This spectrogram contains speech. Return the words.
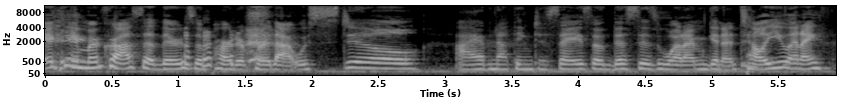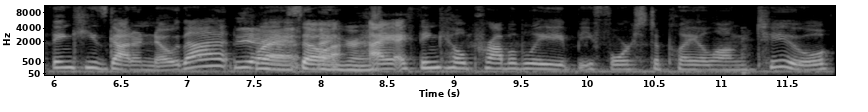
it came across that there's a part of her that was still. I have nothing to say, so this is what I'm gonna tell you, and I think he's got to know that. Yeah. Right. So I agree. I, I think he'll probably be forced to play along too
